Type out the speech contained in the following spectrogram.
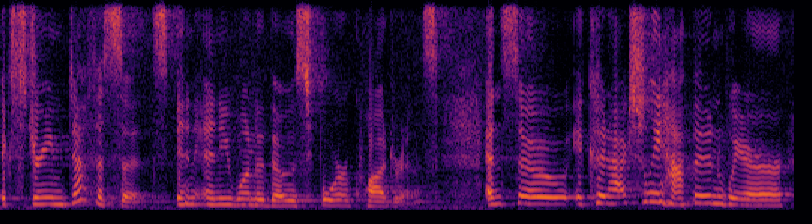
extreme deficits in any one of those four quadrants. And so it could actually happen where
